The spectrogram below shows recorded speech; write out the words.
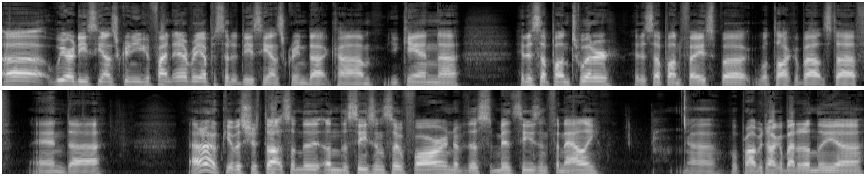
Uh, we are DC on Screen. You can find every episode at DCOnScreen.com. You can uh, hit us up on Twitter, hit us up on Facebook. We'll talk about stuff, and uh, I don't know. Give us your thoughts on the on the season so far and of this mid-season finale. Uh, we'll probably talk about it on the uh,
